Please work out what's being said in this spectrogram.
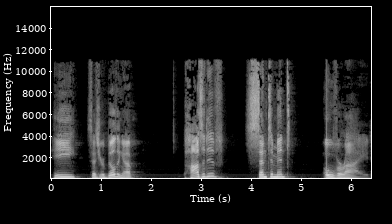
He says you're building up positive sentiment override.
